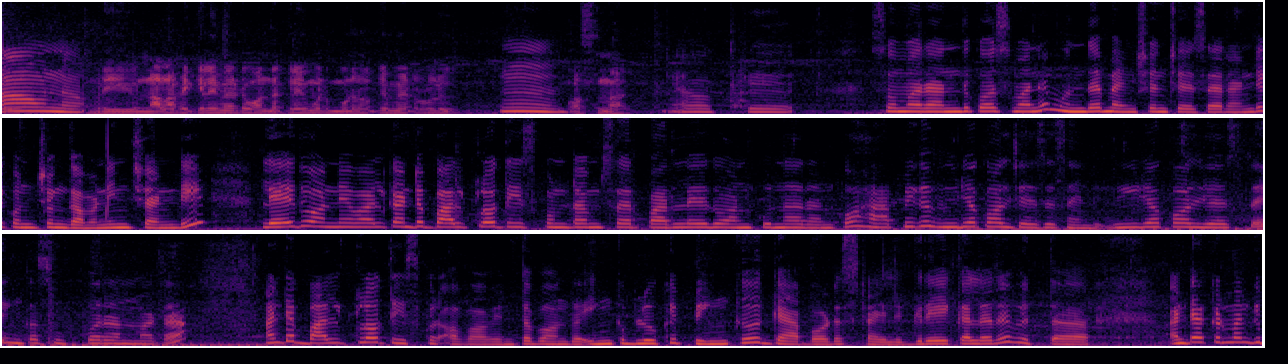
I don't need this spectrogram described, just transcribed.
అవును. మరి నలభై కిలోమీటర్ వంద కిలోమీటర్ మూడు వందల కిలోమీటర్లు. వస్తున్నారు. ఓకే. సో మరి అందుకోసమనే ముందే మెన్షన్ చేశారండి. కొంచెం గమనించండి. లేదు అనే వాళ్ళకి అంటే బల్క్లో తీసుకుంటాం సార్ పర్లేదు అనుకున్నారనుకో హ్యాపీగా వీడియో కాల్ చేసేసండి వీడియో కాల్ చేస్తే ఇంకా సూపర్ అనమాట అంటే బల్క్లో తీసుకుని అవ్వ ఎంత బాగుందో. ఇంక్ బ్లూకి pink gap border style grey colour with అంటే అక్కడ మనకి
